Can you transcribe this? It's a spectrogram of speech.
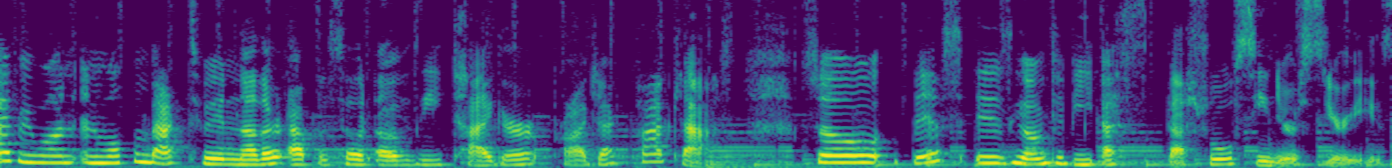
Hi, everyone, and welcome back to another episode of the Tiger Project podcast. So, this is going to be a special senior series.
